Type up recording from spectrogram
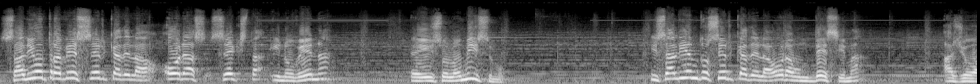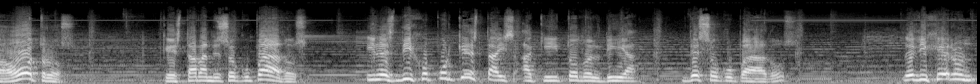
Salió otra vez cerca de las horas sexta y novena e hizo lo mismo. Y saliendo cerca de la hora undécima, halló a otros que estaban desocupados y les dijo, ¿por qué estáis aquí todo el día desocupados? Le dijeron,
